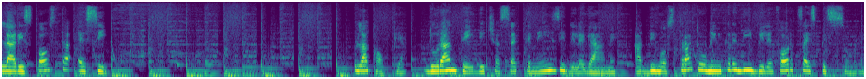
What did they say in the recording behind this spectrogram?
La risposta è sì. La coppia, durante i 17 mesi di legame, ha dimostrato un'incredibile forza e spessore.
